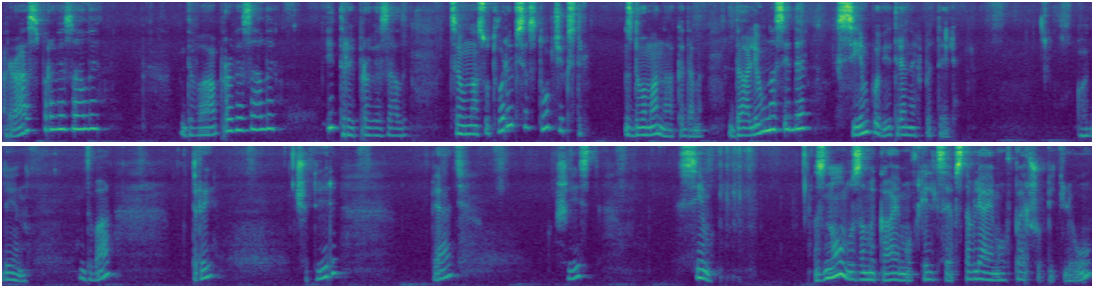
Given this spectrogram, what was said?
Раз пров'язали, два пров'язали і три пров'язали. Це у нас утворився стовпчик з, двома накидами. Далі у нас йде сім повітряних петель. Один, два, три, чотири, п'ять, шість, сім. Знову замикаємо в кільце, вставляємо в першу петлю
